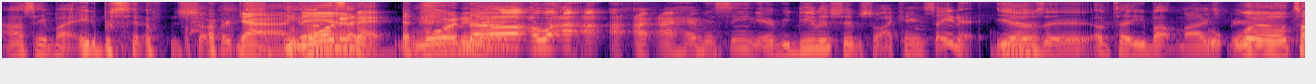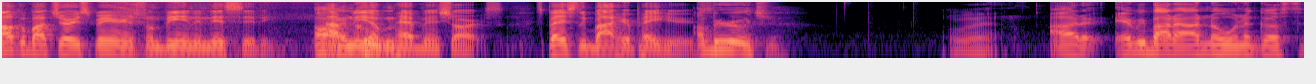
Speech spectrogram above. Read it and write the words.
I'll say about 80 percent of them sharks. God damn. More than that. More than No, that. well, I, I, I, I haven't seen every dealership, so I can't say that. You know what I'm saying? I'll tell you about my experience. Well, talk about your experience from being in this city. All How right, many of them have been sharks? Especially buy here, pay here. I'll be real with you. What? Out of everybody I know in Augusta,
